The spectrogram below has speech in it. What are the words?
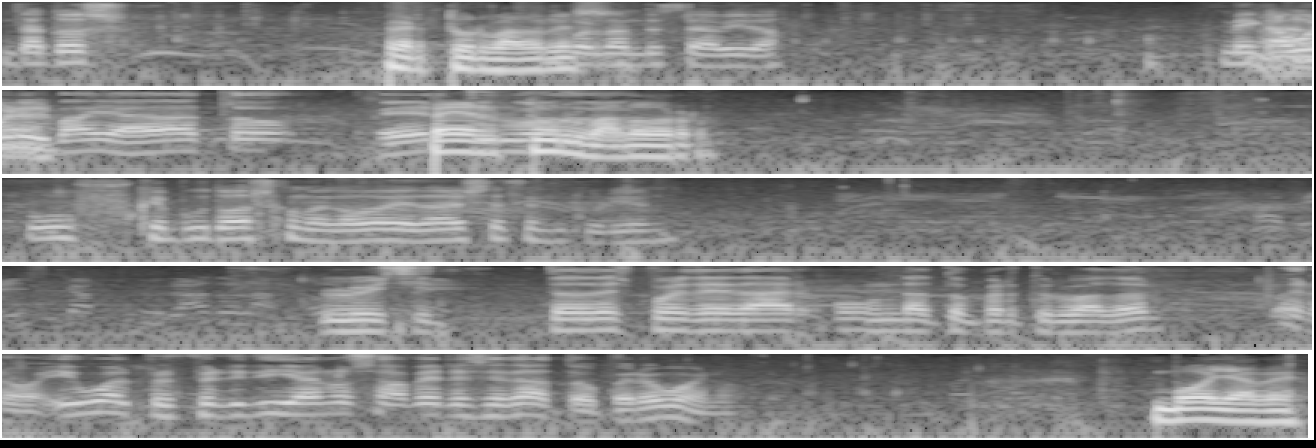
datos Perturbadores. importantes de la vida. Me cago en el... Vaya dato Perturbador. Uf, qué puto asco me acabo de dar ese centurión. Luisito, después de dar un dato perturbador, bueno, igual preferiría no saber ese dato, pero bueno. Voy a ver.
